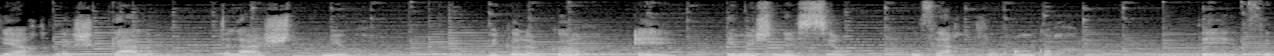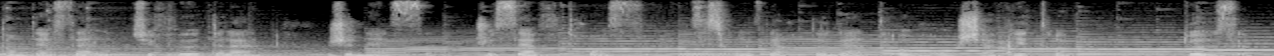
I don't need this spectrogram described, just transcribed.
guère l'âge calme de l'âge mûr, mais que le corps et l'imagination conservent encore des étincelles du feu de la jeunesse. Joseph Tross, c'est sur les airs de lettres au chapitre 12.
